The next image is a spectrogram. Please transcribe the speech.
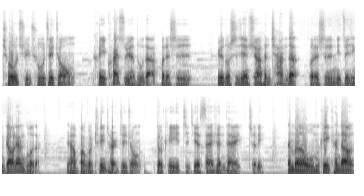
抽取出这种可以快速阅读的，或者是阅读时间需要很长的，或者是你最近高亮过的，然后包括 Twitter 这种都可以直接筛选在这里。那么我们可以看到。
